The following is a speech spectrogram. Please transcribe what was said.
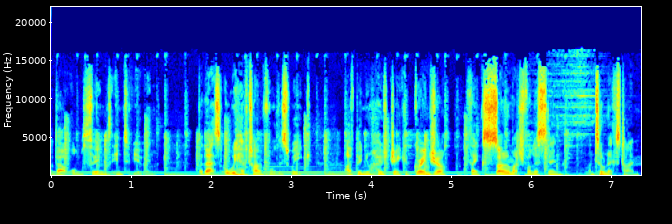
about all things interviewing. But that's all we have time for this week. I've been your host, Jacob Granger. Thanks so much for listening. Until next time.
